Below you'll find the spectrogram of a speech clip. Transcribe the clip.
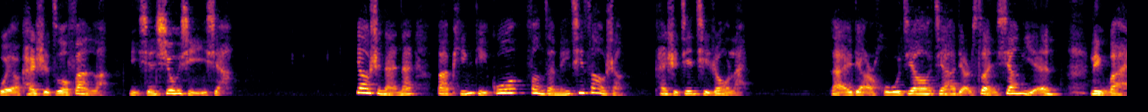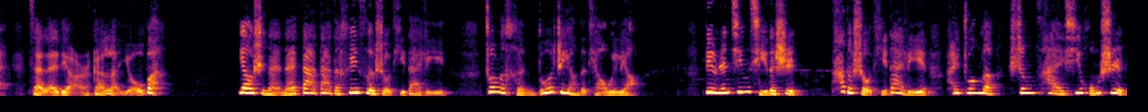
我要开始做饭了，你先休息一下。钥匙奶奶把平底锅放在煤气灶上，开始煎起肉来。来点胡椒，加点蒜香盐，另外再来点橄榄油吧。钥匙奶奶大大的黑色手提袋里装了很多这样的调味料。令人惊奇的是，他的手提袋里还装了生菜、西红柿、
